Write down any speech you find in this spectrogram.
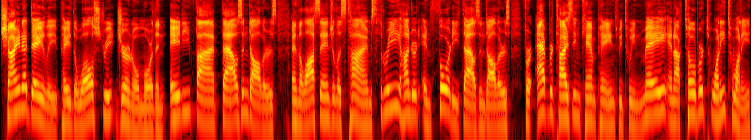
China Daily paid the Wall Street Journal more than $85,000 and the Los Angeles Times $340,000 for advertising campaigns between May and October 2020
